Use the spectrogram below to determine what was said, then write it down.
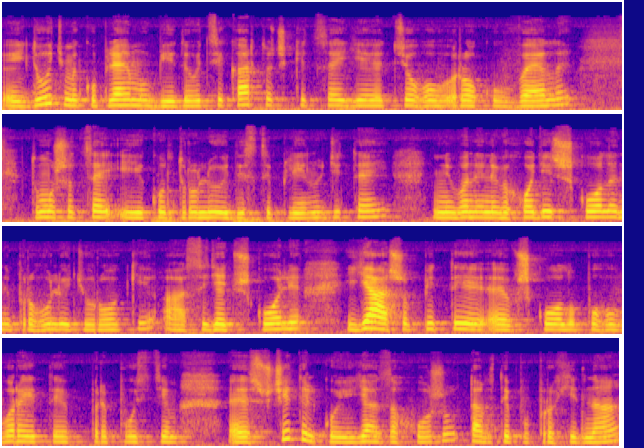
Йдуть, ми купляємо обіди. Оці карточки це є цього року ввели, тому що це і контролює дисципліну дітей. Вони не виходять з школи, не прогулюють уроки, а сидять в школі. Я, щоб піти е, в школу, поговорити, припустимо, е, з вчителькою, я заходжу, там типу прохідна,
